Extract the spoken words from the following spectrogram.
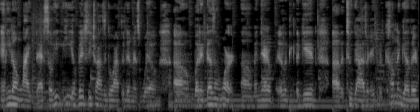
and he don't like that. So he, he eventually tries to go after them as well, um, but it doesn't work. Um, and there again, uh, the two guys are able to come together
